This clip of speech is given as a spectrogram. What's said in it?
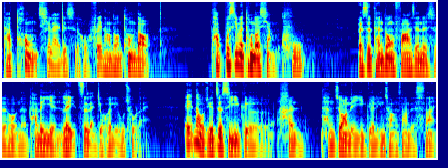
他痛起来的时候非常痛，痛到他不是因为痛到想哭，而是疼痛发生的时候呢，他的眼泪自然就会流出来。哎，那我觉得这是一个很很重要的一个临床上的 sign。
